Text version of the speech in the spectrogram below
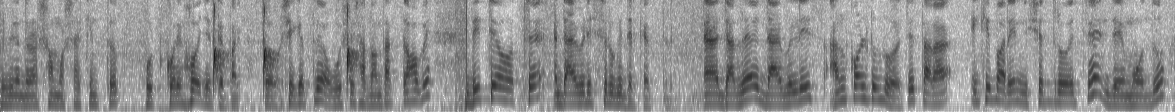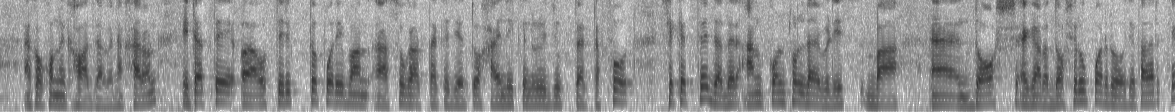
বিভিন্ন ধরনের সমস্যা কিন্তু হুট করে হয়ে যেতে পারে। তো সেক্ষেত্রে অবশ্যই সাবধান থাকতে হবে। দ্বিতীয় হচ্ছে ডায়াবেটিস রোগীদের ক্ষেত্রে। যাদের ডায়াবেটিস আনকন্ট্রোল রয়েছে, তারা একেবারে নিষেধ রয়েছে যে মধু কখনোই খাওয়া যাবে না। কারণ এটাতে অতিরিক্ত পরিমাণ সুগার থাকে যেহেতু হাইলি ক্যালোরিযুক্ত একটা ফুড সেক্ষেত্রে যাদের আনকন্ট্রোল ডায়াবেটিস বা দশ, এগারো, দশের উপরে রয়েছে, তাদেরকে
